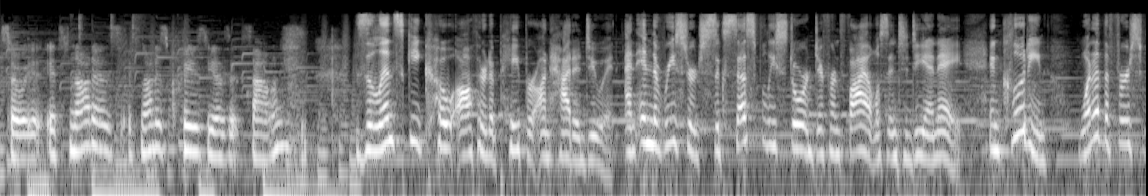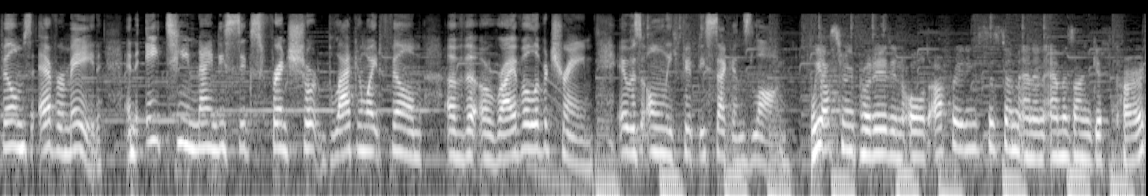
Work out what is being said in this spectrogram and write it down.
So it, it's not as it's not as crazy as it sounds. Zielinski co-authored a paper on how to do it, and in the research successfully stored different files into DNA, including one of the first films ever made, an 1896 French short black and white film of the arrival of a train. It was only 50 seconds long. We also encoded an old operating system and an Amazon gift card,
